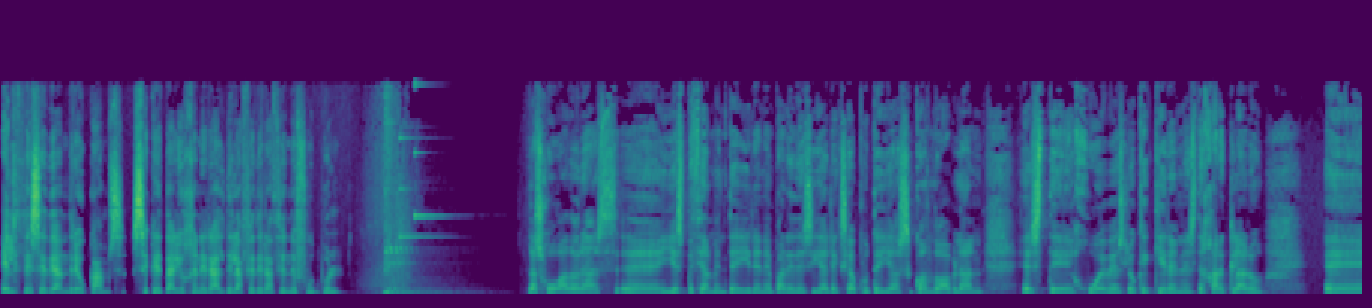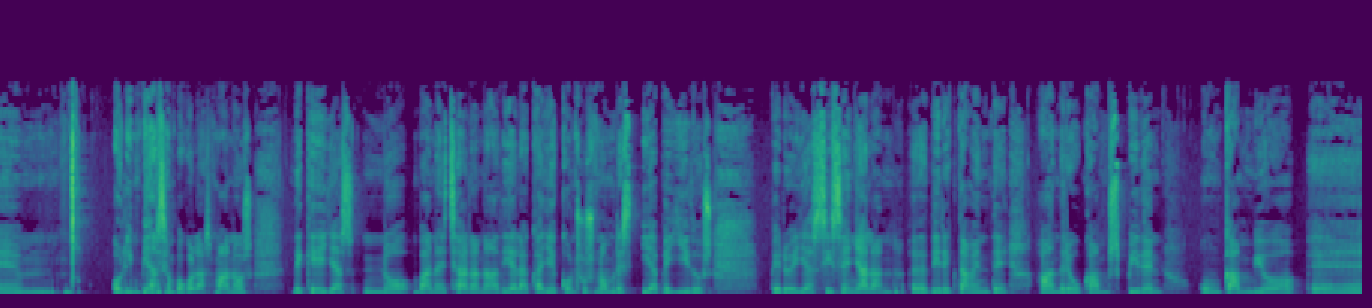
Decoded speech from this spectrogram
El cese de Andreu Camps, secretario general de la Federación de Fútbol. Las jugadoras, eh, y especialmente Irene Paredes y Alexia Putellas, cuando hablan este jueves, lo que quieren es dejar claro eh, o limpiarse un poco las manos de que ellas no van a echar a nadie a la calle con sus nombres y apellidos. Pero ellas sí señalan eh, directamente a Andreu Camps, piden un cambio eh,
